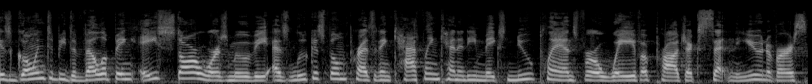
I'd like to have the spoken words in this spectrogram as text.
is going to be developing a Star Wars movie as Lucasfilm president Kathleen Kennedy makes new plans for a wave of projects set in the universe.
